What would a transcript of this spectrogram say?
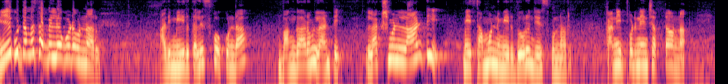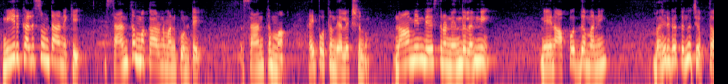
మీ కుటుంబ సభ్యుల్లో కూడా ఉన్నారు. అది మీరు తెలుసుకోకుండా బంగారం లాంటి లక్ష్మణ్ లాంటి మీ తమ్ముడిని మీరు దూరం చేసుకున్నారు. కానీ ఇప్పుడు నేను చెప్తా ఉన్నా మీరు కలిసి ఉండటానికి శాంతమ్మ కారణం అనుకుంటే శాంతమ్మ అయిపోతుంది ఎలక్షన్. నా మీద వేస్తున్న నిందలన్నీ నేను అప్పొద్దామని బహిర్గతంగా చెప్తా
